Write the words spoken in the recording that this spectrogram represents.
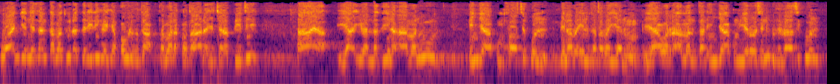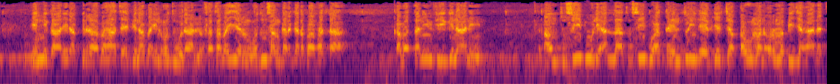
وان جنسان كما تورا دليل لكنا قوله تبارك وتعالى. جرب بيتي آية. يا أيها الذين آمنوا إن جاءكم فاسق بنبأ فتبينوا يا ور أمنتا إن جاءكم يروس ندف فاسق إني قال رب الرابهات بنبأ أدودان فتبينوا أدوسا غرغر فافدا قبطنين في جناني أن تصيبوا لئلا تصيبوا أكا هنتوين إبجج قوما أرم بجهالة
